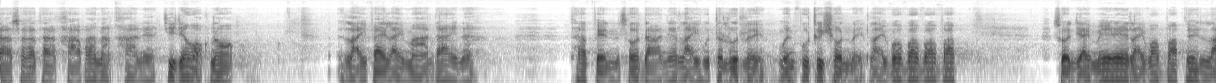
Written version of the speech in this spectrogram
ดาสกทาคาพระนาคาเนี่ยจิตยังออกนอก ไหลไปไหลมาได้นะ ถ้าเป็นโสดาเนี่ยไหลอุตรุดเลย เหมือนปุถุชนเลยไหลวับวับวับวับส่วนใหญ่ไม่ได้ไหลวับวับด้วยไหล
